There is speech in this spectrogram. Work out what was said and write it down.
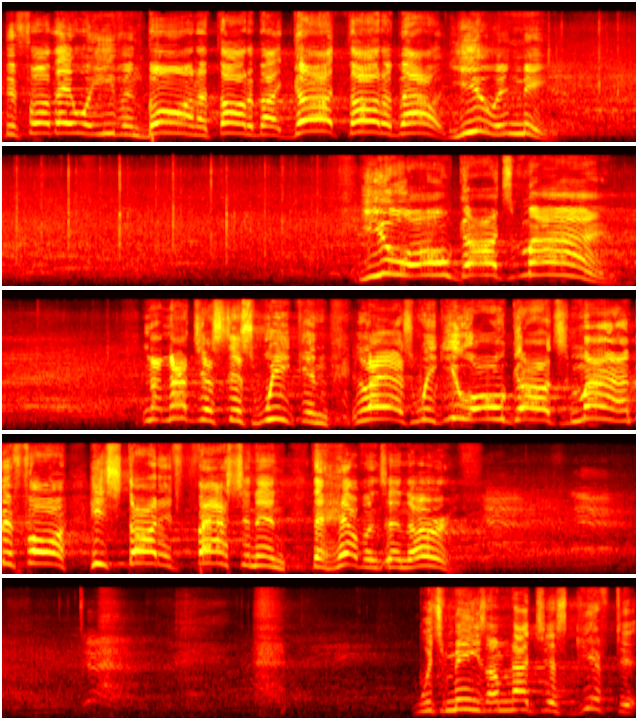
before they were even born, I thought about God thought about you and me. You are on God's mind. Not, not just this week and last week, you are on God's mind before He started fashioning the heavens and the earth. which means I'm not just gifted,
